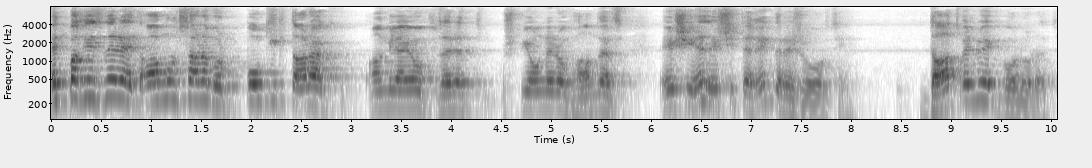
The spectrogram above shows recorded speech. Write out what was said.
Այդ պղիզները, այդ ամուսանը, որ պոկիկ տարակ Անգլիայով ձեր այդ շպիոններով հանդերձ, էշի ես, էշի տեղ եք դրե ժողովրդին։ Դատվելու եք բոլորդ։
